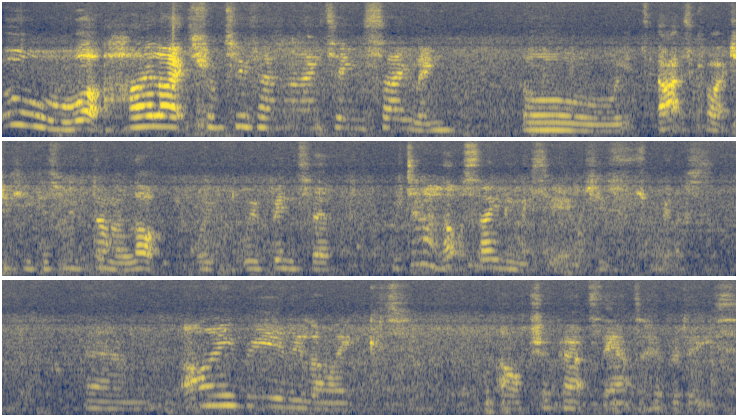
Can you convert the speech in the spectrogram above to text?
Oh, what highlights from 2018 sailing? Oh, it, that's quite tricky because we've done a lot. We've, we've been to, we've done a lot of sailing this year, which is fabulous. Um, I really liked our trip out to the Outer Hebrides.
